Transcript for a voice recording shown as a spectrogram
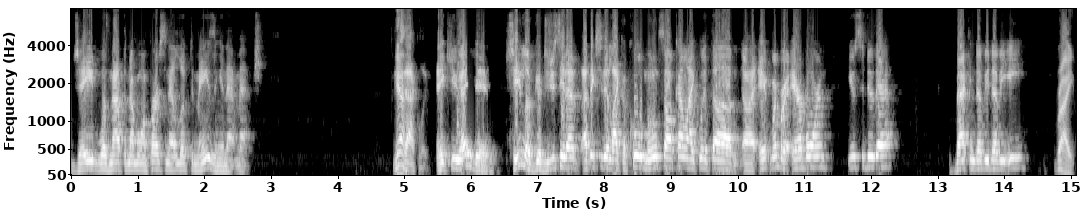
Jade was not the number one person that looked amazing in that match. Yeah. Exactly. AQA did. She looked good. Did you see that? I think she did like a cool moonsault, kind of like with uh, uh remember Airborne used to do that back in WWE. right.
